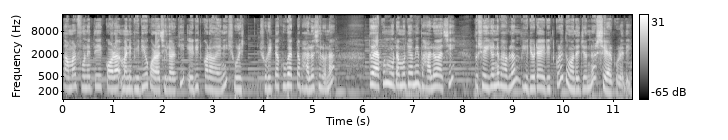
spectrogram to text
তো আমার ফোনেতে করা মানে ভিডিও করা ছিল আর কি এডিট করা হয়নি। শরীর, শরীরটা খুব একটা ভালো ছিল না। তো এখন মোটামুটি আমি ভালো আছি। তো সেই জন্য ভাবলাম ভিডিওটা এডিট করে তোমাদের জন্য শেয়ার করে দিই।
